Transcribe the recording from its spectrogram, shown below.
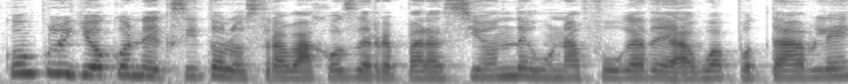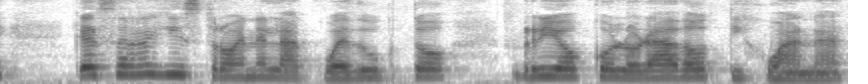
concluyó con éxito los trabajos de reparación de una fuga de agua potable que se registró en el acueducto Río Colorado, Tijuana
